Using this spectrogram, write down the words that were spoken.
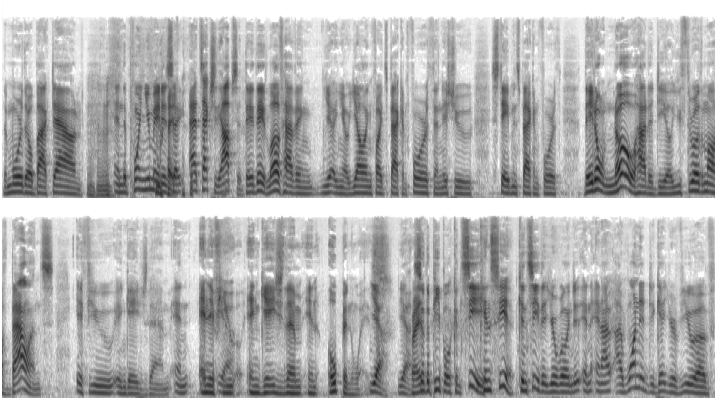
the more they'll back down. Mm-hmm. And the point you made is Right. that that's actually the opposite. They, they love having you know yelling fights back and forth and issue statements back and forth. They don't know how to deal. You throw them off balance if you engage them. And And if yeah. you engage them in open ways, Yeah, yeah. right? So the people can see Can see it. can see that you're willing to. And, and I, I wanted to get your view of.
